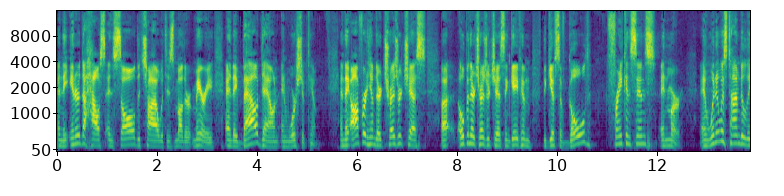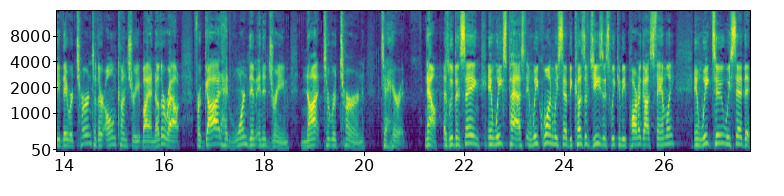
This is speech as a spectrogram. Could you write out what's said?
and they entered the house and saw the child with his mother, Mary, and they bowed down and worshiped him. And they offered him their treasure chests, uh, opened their treasure chests, and gave him the gifts of gold, frankincense, and myrrh. And when it was time to leave, they returned to their own country by another route, for God had warned them in a dream not to return to Herod. Now, as we've been saying in weeks past, in week one, we said because of Jesus, we can be part of God's family. In week two, we said that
